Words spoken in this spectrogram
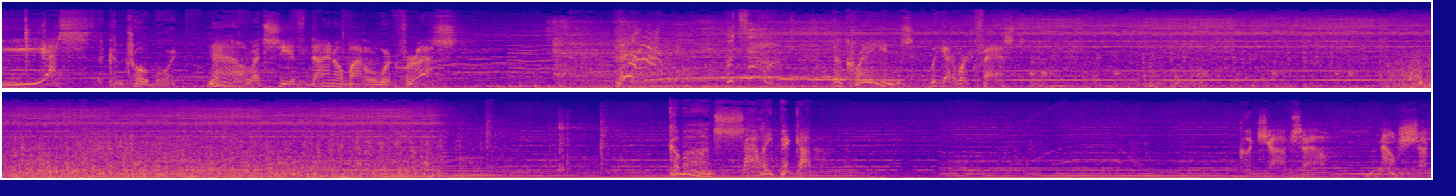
Yes, the control board. Now, let's see if Dinobot will work for us. What's that? The cranes. We gotta work fast. Come on, Sally, pick up. Good job, Sal. Now shut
